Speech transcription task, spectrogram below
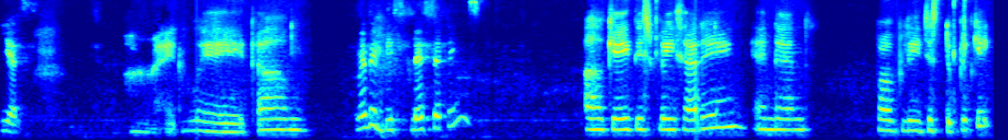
Yes. All right, wait. Um, Maybe display settings. okay, display setting, and then probably just duplicate.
